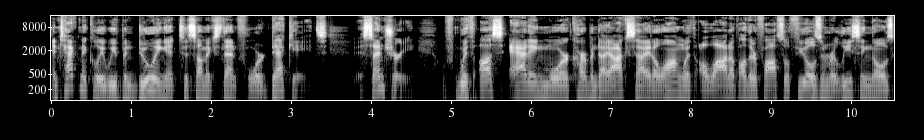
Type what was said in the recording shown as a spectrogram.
And technically, we've been doing it to some extent for decades, a century, with us adding more carbon dioxide along with a lot of other fossil fuels and releasing those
